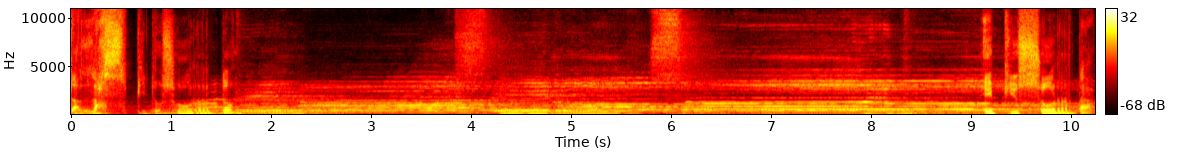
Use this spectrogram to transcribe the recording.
Dall'aspido sordo. E più sorda.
